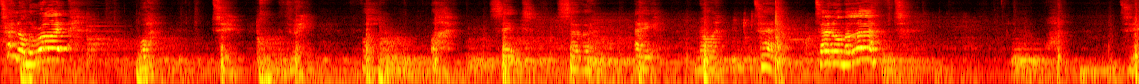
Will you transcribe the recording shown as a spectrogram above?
10 10 on the right. 10. 10 on the left. One, two,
